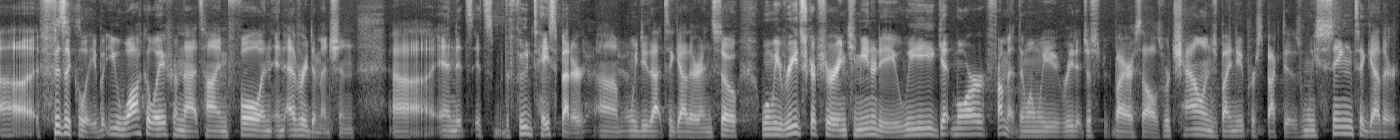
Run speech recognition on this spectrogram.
uh, physically, but you walk away from that time full in, in every dimension. Uh, and it's, it's the food tastes better um, when we do that together. And so when we read scripture in community, we get more from it than when we read it just by ourselves. We're challenged by new perspectives. When we sing together,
